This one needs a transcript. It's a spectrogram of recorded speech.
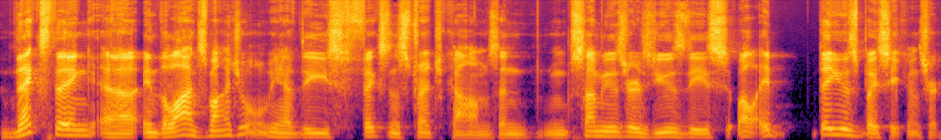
Next thing uh, in the logs module, we have these fix and stretch columns, and mm, some users use these. Well, it, they use by sequencer.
